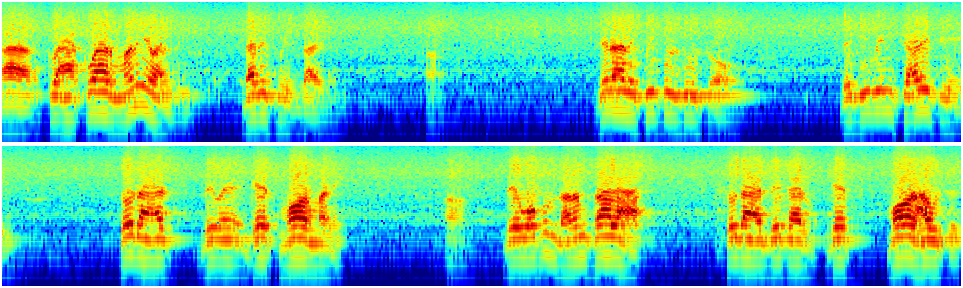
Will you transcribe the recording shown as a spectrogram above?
uh, to acquire money only, that is misguidance. Uh, generally people do so. They give in charity so that they may get more money. Uh, they open dharamsala so that they can get more houses.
